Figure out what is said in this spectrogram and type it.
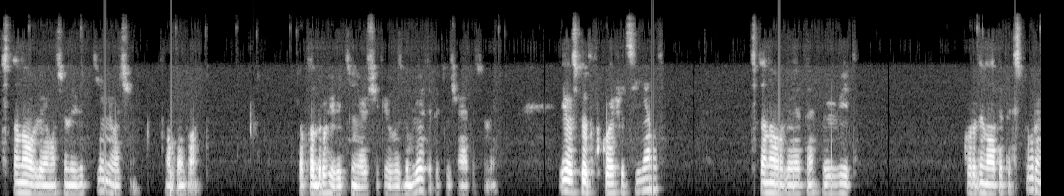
Встановлюємо сюди відтінювачі. Тобто другий відтінювач, який ви здублюєте, підключаєте сюди. І ось тут в коефіцієнт встановлюєте від координати текстури.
